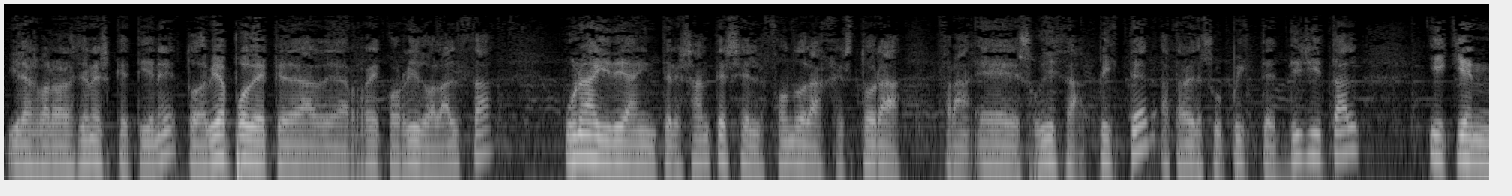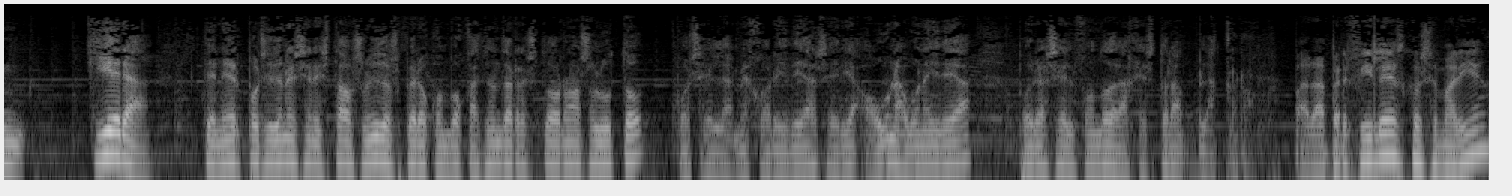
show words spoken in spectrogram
y las valoraciones que tiene, todavía puede quedar de recorrido al alza. Una idea interesante es el fondo de la gestora eh, suiza Pictet, a través de su Pictet Digital, y quien quiera tener posiciones en Estados Unidos, pero con vocación de retorno absoluto, pues la mejor idea sería, o una buena idea, podría ser el fondo de la gestora BlackRock. ¿Para perfiles, José María?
